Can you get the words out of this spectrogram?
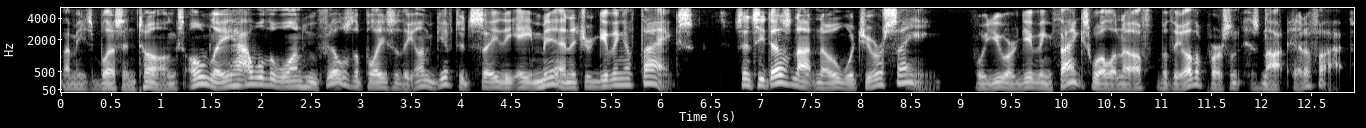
that means bless in tongues. Only how will the one who fills the place of the ungifted say the Amen at your giving of thanks, since he does not know what you are saying? For you are giving thanks well enough, but the other person is not edified.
